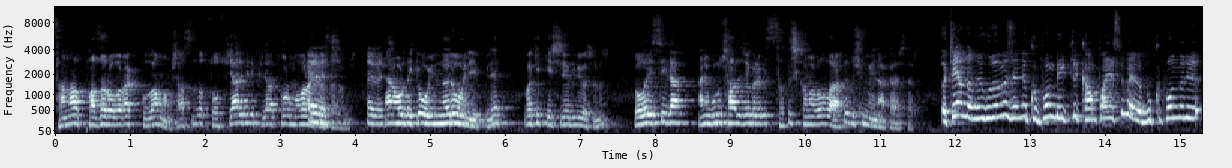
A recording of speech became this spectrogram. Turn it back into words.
sanal pazar olarak kullanmamış. Aslında sosyal bir platform olarak Evet, tasarlamış. evet. Yani oradaki oyunları oynayıp bile vakit geçirebiliyorsunuz. Dolayısıyla hani bunu sadece böyle bir satış kanalı olarak da düşünmeyin arkadaşlar. Öte yandan uygulama üzerinde kupon biriktir kampanyası var ve bu kuponları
